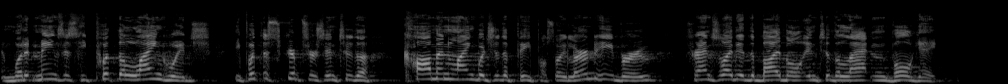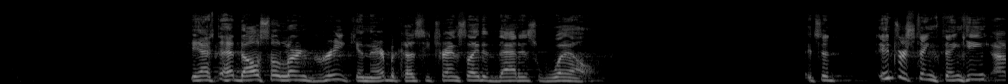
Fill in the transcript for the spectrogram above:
And what it means is he put the language, he put the scriptures into the common language of the people. So he learned Hebrew, translated the Bible into the Latin Vulgate. He had to also learn Greek in there because he translated that as well. It's a interesting thing he uh,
